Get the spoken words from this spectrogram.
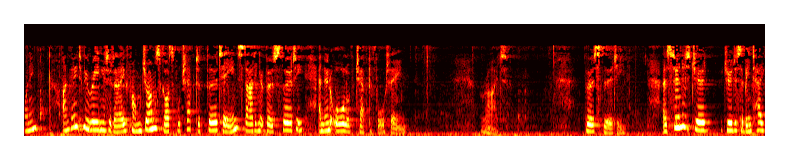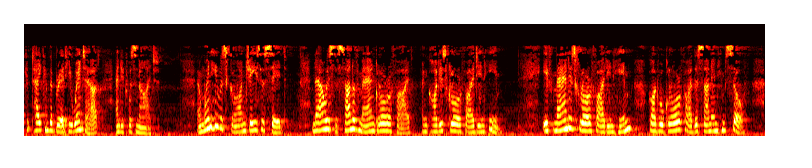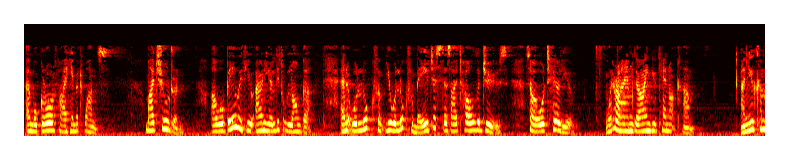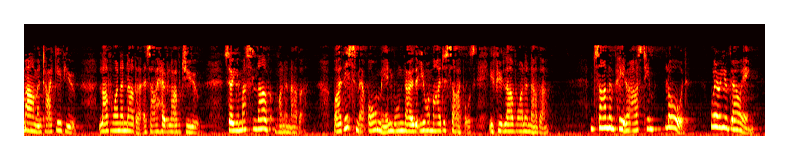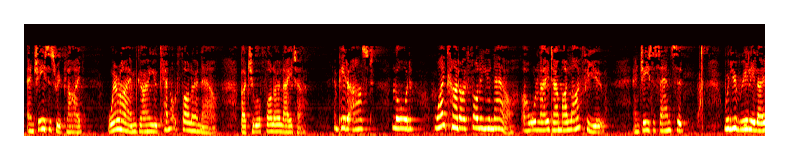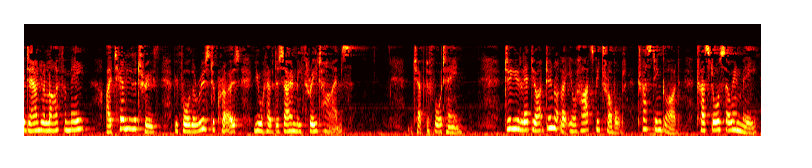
Morning. I'm going to be reading today from John's Gospel, chapter 13, starting at verse 30, and then all of chapter 14. Right. Verse 30. As soon as Judas had been taken, taken the bread, he went out, and it was night. And when he was gone, Jesus said, Now is the Son of Man glorified, and God is glorified in him. If man is glorified in him, God will glorify the Son in himself and will glorify him at once. My children, I will be with you only a little longer, and it will look for, you will look for me just as I told the Jews. So I will tell you, where I am going you cannot come. A new commandment I give you, love one another as I have loved you. So you must love one another. By this all men will know that you are my disciples, if you love one another. And Simon Peter asked him, Lord, where are you going? And Jesus replied, Where I am going you cannot follow now, but you will follow later. And Peter asked, Lord, why can't I follow you now? I will lay down my life for you. And Jesus answered, Will you really lay down your life for me? I tell you the truth, before the rooster crows, you will have disowned me three times. Chapter 14. Do, you let your, do not let your hearts be troubled. Trust in God. Trust also in me.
